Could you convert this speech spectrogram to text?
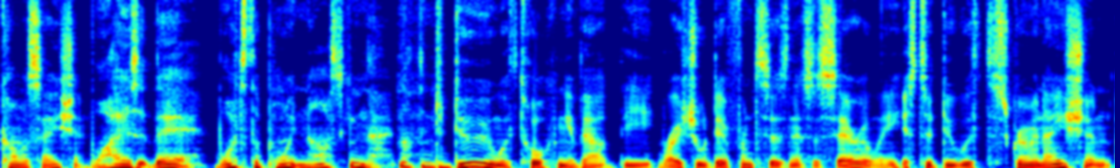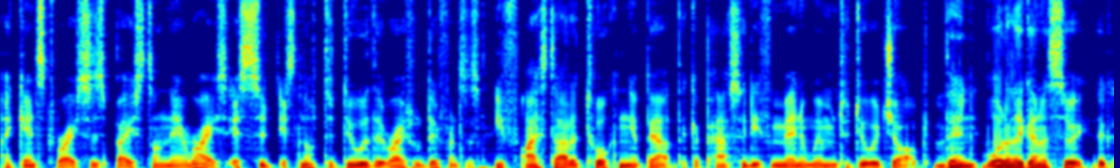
conversation? Why is it there? What's the point in asking that? Nothing to do with talking about the racial differences necessarily. It's to do with discrimination against races based on their race. It's, to, it's not to do with the racial differences. If I started talking about the capacity for men and women to do a job, then what are they going to say? Like,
